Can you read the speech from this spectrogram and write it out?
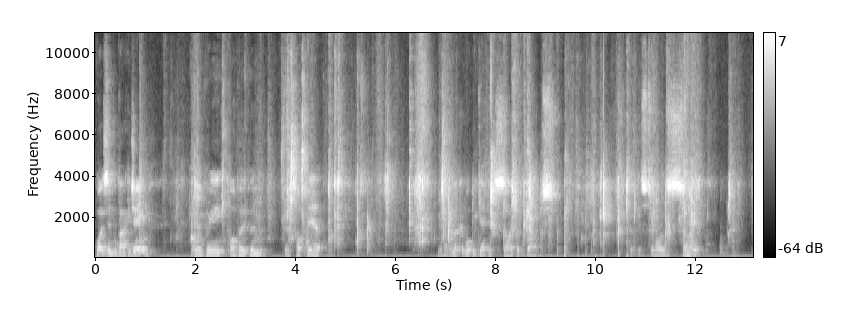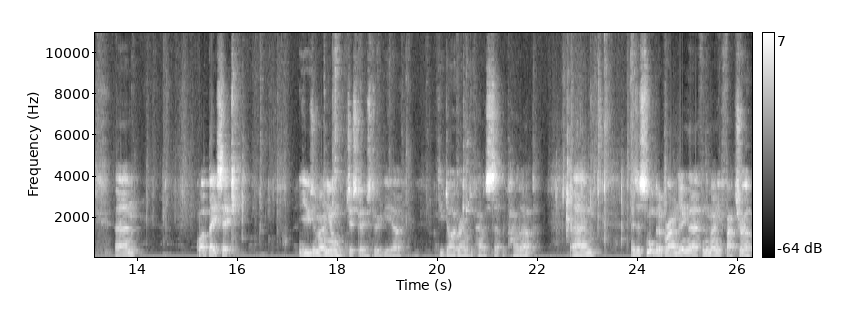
quite simple packaging. If we pop open the top here, we'll have a look at what we get inside the box. Put this to one side. Um, quite a basic user manual, just goes through the uh, few diagrams of how to set the pad up. Um, there's a small bit of branding there from the manufacturer.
